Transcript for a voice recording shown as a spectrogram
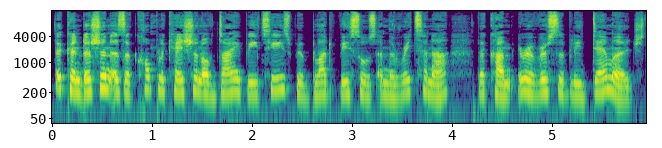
The condition is a complication of diabetes where blood vessels in the retina become irreversibly damaged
